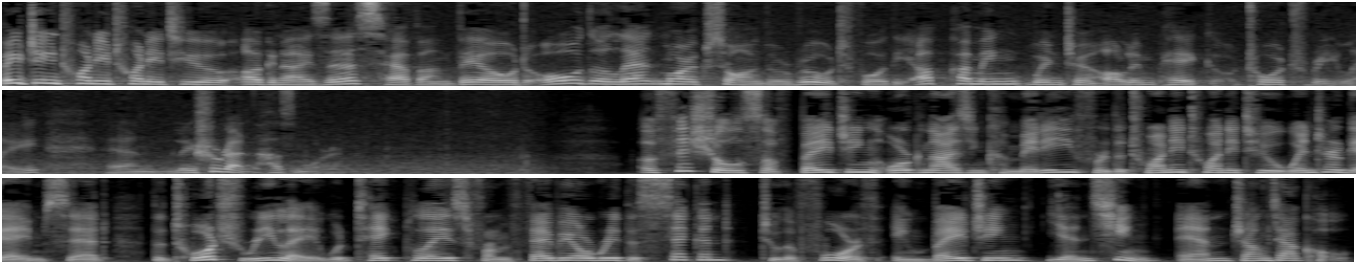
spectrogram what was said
Beijing 2022 organizers have unveiled all the landmarks on the route for the upcoming Winter Olympic torch relay, and Li Shuren has more. Officials of Beijing Organizing Committee for the 2022 Winter Games said the torch relay would take place from February the 2nd to the 4th in Beijing, Yanqing, and Zhangjiakou.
